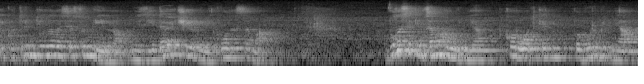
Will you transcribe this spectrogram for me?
і котрим ділилася сумлінно, не з'їдаючи його ніколи сама. Волосся кінцем грудня, коротким, понурими днями.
